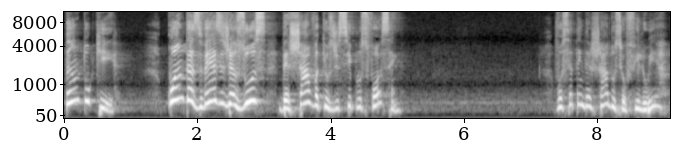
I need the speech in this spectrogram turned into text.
tanto que, quantas vezes Jesus deixava que os discípulos fossem? Você tem deixado o seu filho ir?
